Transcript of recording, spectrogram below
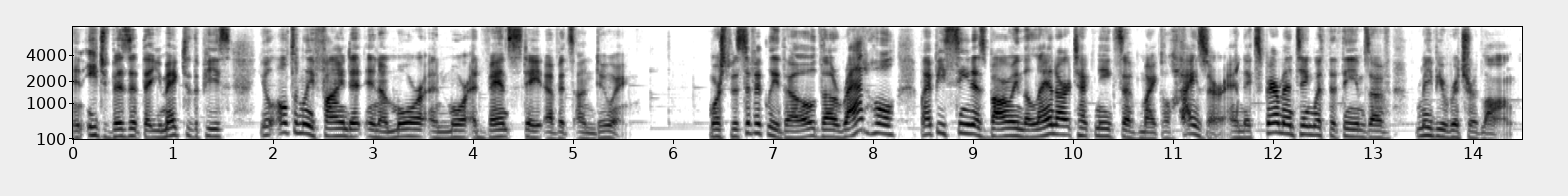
In each visit that you make to the piece, you'll ultimately find it in a more and more advanced state of its undoing. More specifically, though, the rat hole might be seen as borrowing the land art techniques of Michael Heizer and experimenting with the themes of maybe Richard Long.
